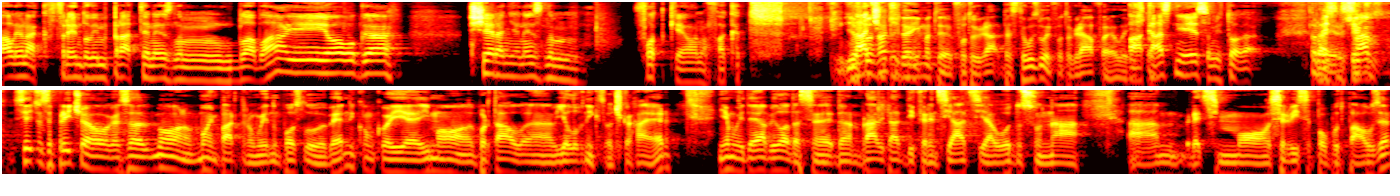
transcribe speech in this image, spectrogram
ali onak, friendovi me prate, ne znam, bla bla i ovoga, šeranje, ne znam, fotke, ono, fakat. Jel to znači da imate fotogra- da ste uzeli fotografa ili Pa šta? kasnije jesam i to, da. Prvo jer sam sjećam, sam, sjećam se priče ovoga sa ono, mojim partnerom u jednom poslu Vernikom koji je imao portal uh, jelovnik.hr. Njemu je ideja bila da se da nam pravi ta diferencijacija u odnosu na um, recimo servise poput pauze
